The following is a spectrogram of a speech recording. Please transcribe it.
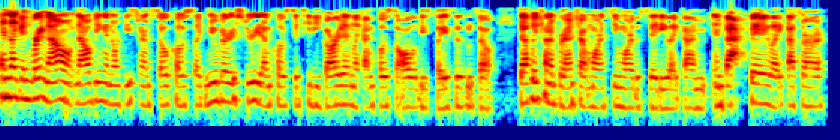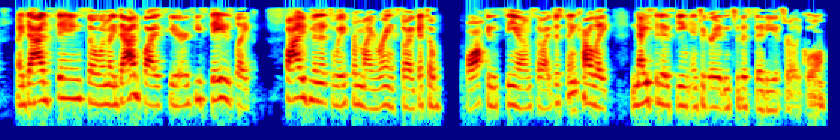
and like, and right now, now being at Northeastern, I'm so close, like Newbury Street, I'm close to TD Garden, like I'm close to all of these places. And so definitely trying to branch out more and see more of the city. Like I'm in Back Bay, like that's where my dad's staying. So when my dad flies here, he stays like five minutes away from my rink. So I get to walk and see him. So I just think how like nice it is being integrated into the city. It's really cool.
